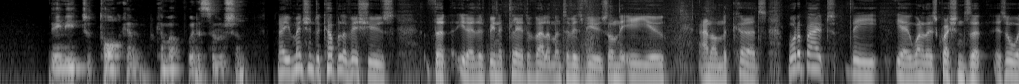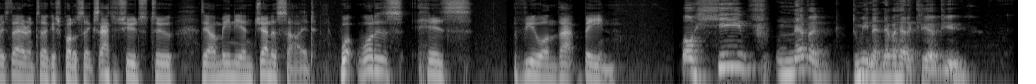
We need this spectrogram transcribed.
they need to talk and come up with a solution. Now, you've mentioned a couple of issues that, you know, there's been a clear development of his views on the EU and on the Kurds. What about the, you know, one of those questions that is always there in Turkish politics, attitudes to the Armenian genocide? What What has his view on that been? Well, he never, to me, never had a clear view.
